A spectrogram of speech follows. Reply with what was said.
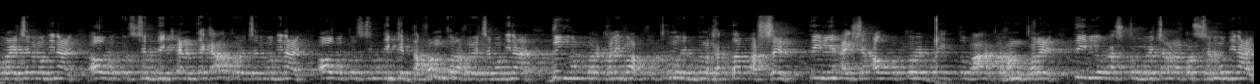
পড়াইছেন মদিনায়, আবু বকর সিদ্দিক ইন্তেকাল করেছেন মদিনায়, আবু বকর সিদ্দিককে দাফন করা হয়েছে মদিনায়। দুই নম্বর খলিফা হযরত উমর ইবনে খাত্তাব আসছেন তিনি আয়েশা আবু বকরের দায়িত্বভার গ্রহণ করে, তিনিও রাষ্ট্র পরিচালনা করছেন মদিনায়,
